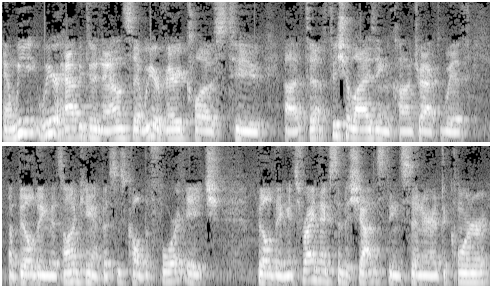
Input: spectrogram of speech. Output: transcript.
and we, we are happy to announce that we are very close to, uh, to officializing a contract with a building that's on campus. It's called the 4 H building. It's right next to the Schottenstein Center at the corner,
